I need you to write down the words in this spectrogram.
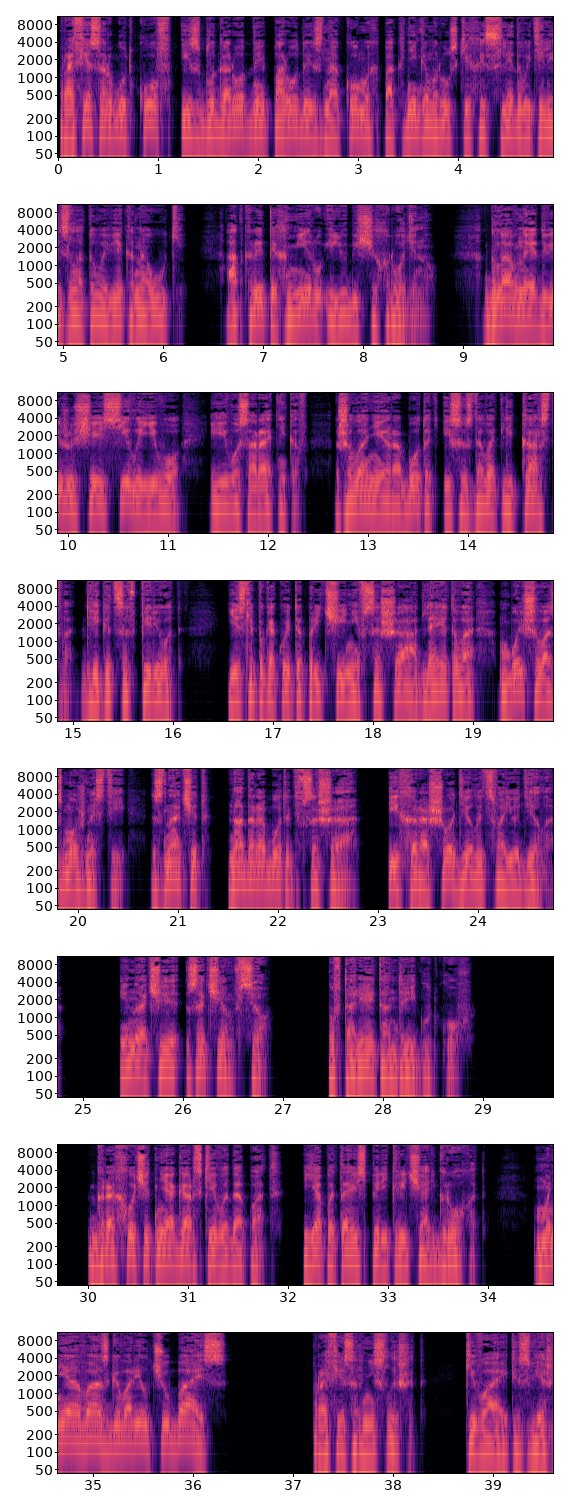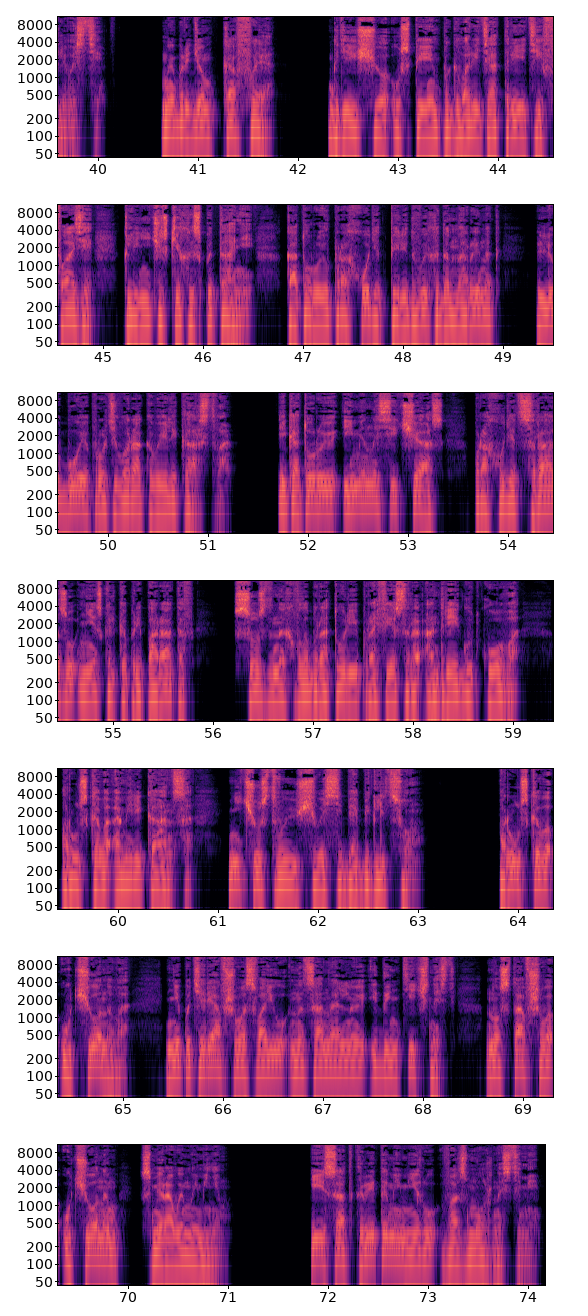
Профессор Гудков из благородной породы знакомых по книгам русских исследователей Золотого века науки, открытых миру и любящих родину. Главная движущая сила его и его соратников – желание работать и создавать лекарства, двигаться вперед. Если по какой-то причине в США для этого больше возможностей, значит, надо работать в США и хорошо делать свое дело. Иначе зачем все? Повторяет Андрей Гудков. Грохочет Ниагарский водопад. Я пытаюсь перекричать грохот. «Мне о вас говорил Чубайс!» Профессор не слышит. Кивает из вежливости. Мы бредем к кафе, где еще успеем поговорить о третьей фазе клинических испытаний, которую проходит перед выходом на рынок любое противораковое лекарство и которую именно сейчас проходит сразу несколько препаратов, созданных в лаборатории профессора Андрея Гудкова, русского американца, не чувствующего себя беглецом. Русского ученого, не потерявшего свою национальную идентичность, но ставшего ученым с мировым именем. И с открытыми миру возможностями.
